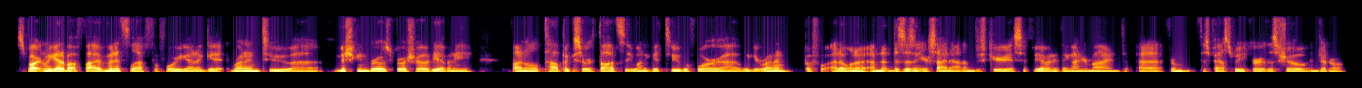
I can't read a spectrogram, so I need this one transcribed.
Spartan, we got about five minutes left before you got to get run into uh, Michigan Bros Grow Show. Do you have any final topics or thoughts that you want to get to before uh, we get running? Before I don't want to. I'm not. This isn't your sign out. I'm just curious if you have anything on your mind uh, from this past week or this show in general.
